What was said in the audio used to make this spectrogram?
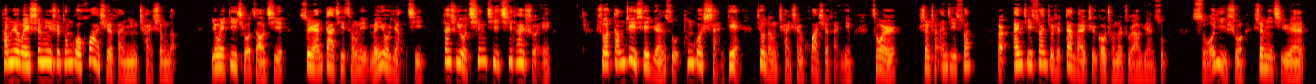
他们认为生命是通过化学反应产生的。因为地球早期虽然大气层里没有氧气，但是有氢气、气态水。说当这些元素通过闪电就能产生化学反应，从而生成氨基酸，而氨基酸就是蛋白质构成的主要元素。所以说，生命起源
